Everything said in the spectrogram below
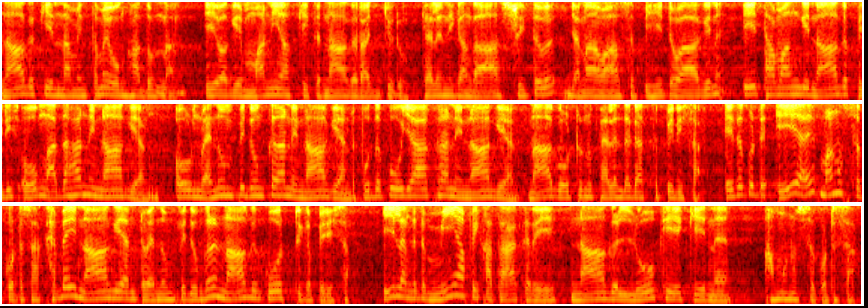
නාග කියෙන් නමින් තමයි ඔවන් හදුන්නන් ඒ වගේ මනියක් එක නාග රජ්ජුරු. කැලනිකඟ ආශ්‍රිතව ජනවාස පිහිටවාගෙන ඒ තමන්ගේ නාග පිරිස් ඔවුන් අදහන්නේ නාගයන්. ඔවුන් වැනුම් පිදුම් කරන්නේ නාගයන්ට. පුද පූජා කරන්නේ නාගයන්. නාග ඔටුනු පැළඳගත්ත පිරිසක්. එදකොට ඒ අයි මනුස්ස කොටසක්. හැබැයි නාගයන්ට වැඳුම් පිදුම් කර නාග ගෝට්ටික පිරිසක්. ඊළඟට මේ අපි කතා කරේ නාග ලෝකය කියන අමනුස්ස කොටසක්.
